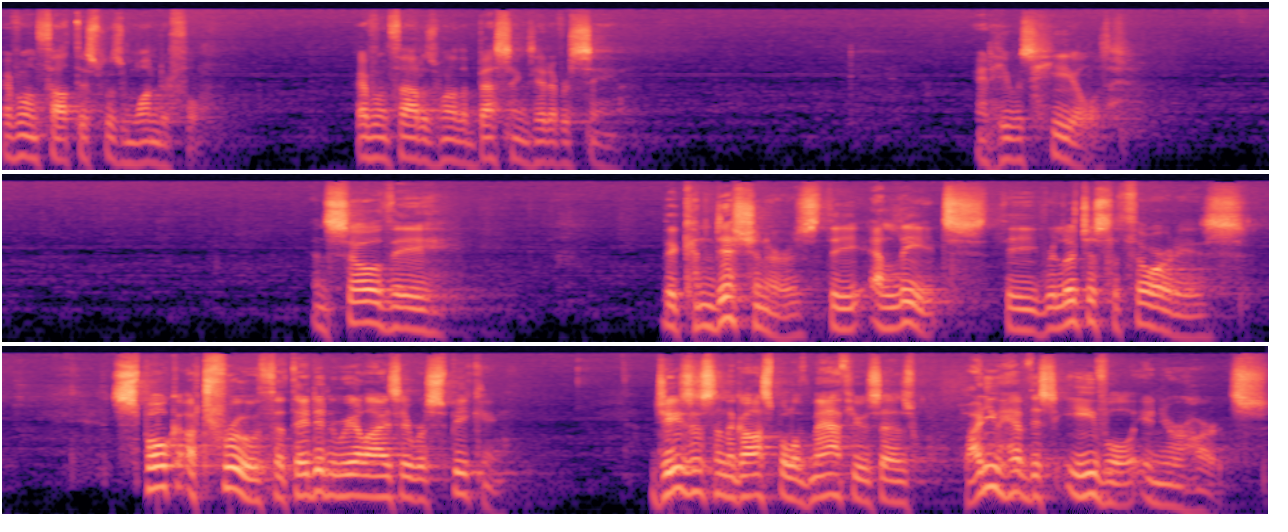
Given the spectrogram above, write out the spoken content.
Everyone thought this was wonderful. Everyone thought it was one of the best things they'd ever seen. And he was healed. And so the, the conditioners, the elites, the religious authorities spoke a truth that they didn't realize they were speaking. Jesus in the Gospel of Matthew says, why do you have this evil in your hearts?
